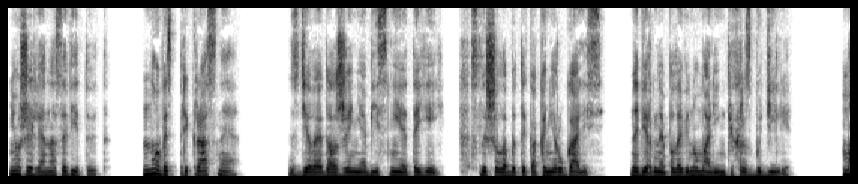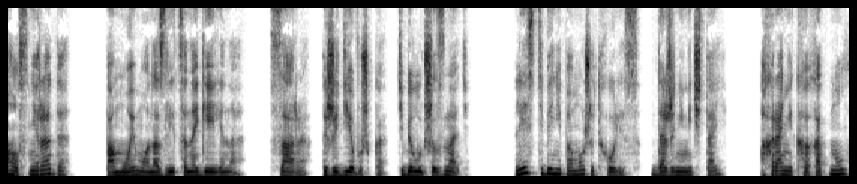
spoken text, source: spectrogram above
Неужели она завидует? Новость прекрасная. Сделай одолжение, объясни это ей. Слышала бы ты, как они ругались. Наверное, половину маленьких разбудили. Маус не рада? По-моему, она злится на Гейлина. Сара, ты же девушка, тебе лучше знать. Лезть тебе не поможет, Холлис, даже не мечтай. Охранник хохотнул,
